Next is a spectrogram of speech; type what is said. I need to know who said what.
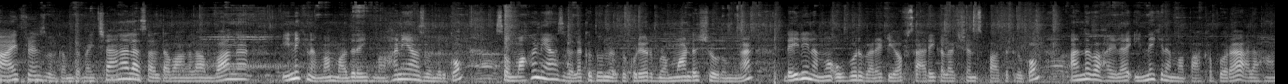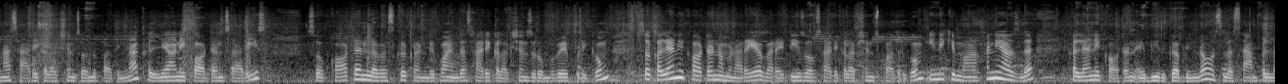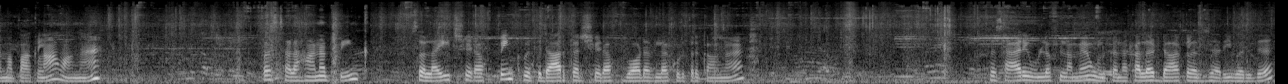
Speaker 1: Hi friends welcome to my channel அசால்ட்டாக வாங்கலாம். வாங்க. இன்றைக்கி நம்ம மதுரை மகனியாஸ் வந்திருக்கோம். ஸோ மகனியாஸ் விளக்கத்தூரில் இருக்கக்கூடிய ஒரு பிரம்மாண்ட ஷோரூம்ங்க டெய்லி நம்ம ஒவ்வொரு வெரைட்டி ஆஃப் சாரீ கலெக்ஷன்ஸ் பார்த்துட்ருக்கோம். அந்த வகையில் இன்றைக்கி நம்ம பார்க்க போகிற அழகான சாரீ கலெக்ஷன்ஸ் வந்து பார்த்திங்கன்னா Kalyani cotton sarees so cotton லவர்ஸ்க்கு கண்டிப்பாக இந்த சாரீ கலெக்ஷன்ஸ் ரொம்பவே பிடிக்கும். ஸோ கல்யாணி காட்டன் நம்ம நிறைய வெரைட்டிஸ் ஆஃப் சாரீ கலெக்ஷன்ஸ் பார்த்துருக்கோம். இன்றைக்கி மகனியாஸில் கல்யாணி காட்டன் எப்படி இருக்குது அப்படின்ற ஒரு சில சாம்பிள் நம்ம பார்க்கலாம். வாங்க. ஃபர்ஸ்ட் அழகான pink so light shade of pink with darker shade of பார்டரில் கொடுத்துருக்காங்க. ஸோ சாரீ உள்ள ஃபுல்லாமே உங்களுக்கு அந்த கலர் டார்க் கலர் saree வருது.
